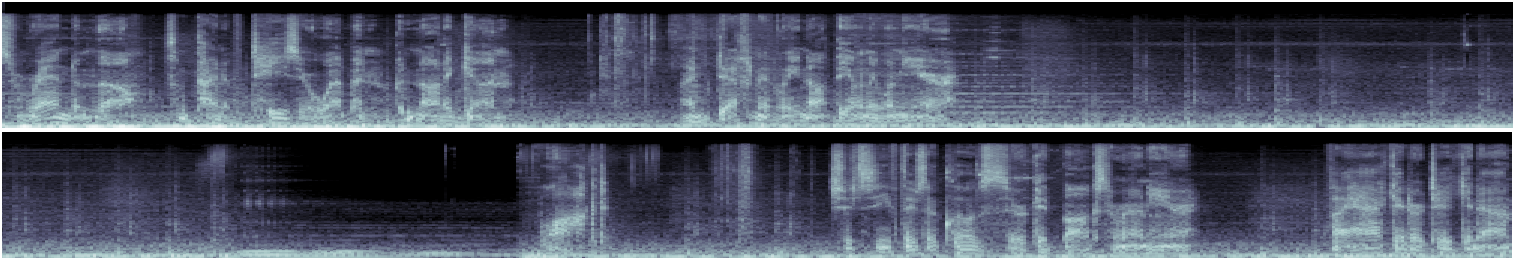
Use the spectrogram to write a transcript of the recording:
Seems random, though. Some kind of taser weapon, but not a gun. I'm definitely not the only one here. Locked. Should see if there's a closed circuit box around here. If I hack it or take it out,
